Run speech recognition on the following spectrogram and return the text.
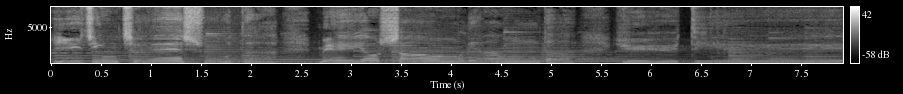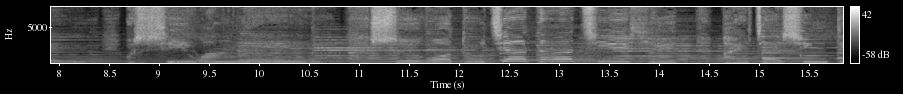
已经结束的没有商量的余地。我希望你是我独家的记忆，摆在心底，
